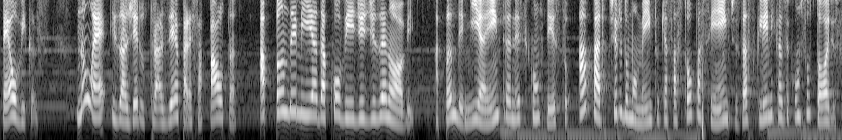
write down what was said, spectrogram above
pélvicas, não é exagero trazer para essa pauta a pandemia da Covid-19. A pandemia entra nesse contexto a partir do momento que afastou pacientes das clínicas e consultórios,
